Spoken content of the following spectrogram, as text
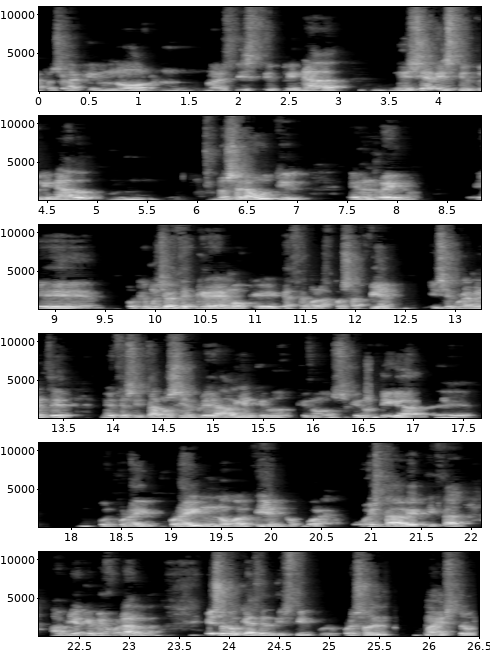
Una persona que no, no es disciplinada ni se ha disciplinado mm, no será útil en el reino. Eh, porque muchas veces creemos que, hacemos las cosas bien y seguramente necesitamos siempre a alguien que nos, que nos, que nos diga, eh, pues por ahí, por ahí no va bien, o esta área quizás habría que mejorarla. Eso es lo que hace el discípulo. Por eso el maestro,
